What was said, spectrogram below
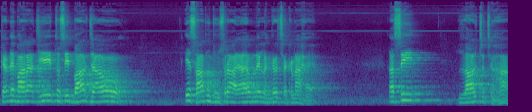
ਕਹਿੰਦੇ, ਮਹਾਰਾਜ ਜੀ, ਤੁਸੀਂ ਬਾਹਰ ਜਾਓ। ਇਹ ਸਾਧੂ ਦੂਸਰਾ ਆਇਆ ਹੈ, ਉਹਨੇ ਲੰਗਰ ਛਕਣਾ ਹੈ। ਅਸੀਂ ਲਾਲਚ ਚ ਹਾਂ।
